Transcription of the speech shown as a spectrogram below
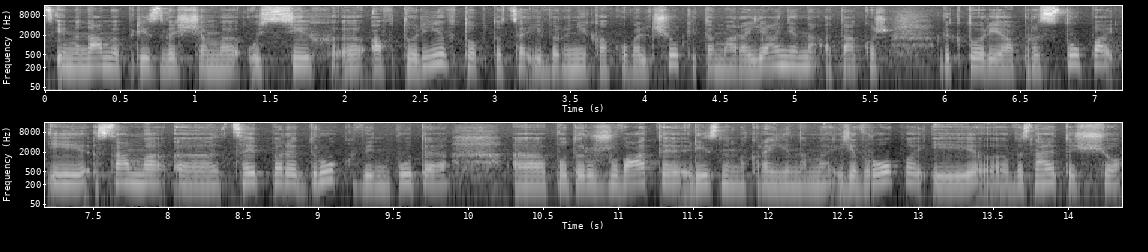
з іменами, прізвищами усіх е, авторів. Тобто це і Вероніка Ковальчук, і Тамара Яніна, а також Вікторія Приступа. І саме е, цей передрук він буде е, подорожувати різними країнами Європи. І е, ви знаєте, що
